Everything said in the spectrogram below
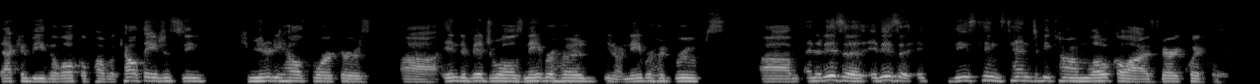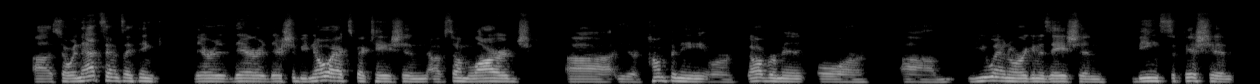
That can be the local public health agency, community health workers, uh, individuals, neighborhood, you know, neighborhood groups, um, and it is a, it is a, it, these things tend to become localized very quickly. Uh, so in that sense, I think there, there, there should be no expectation of some large uh, either company or government or um, UN organization being sufficient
